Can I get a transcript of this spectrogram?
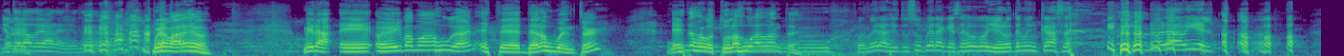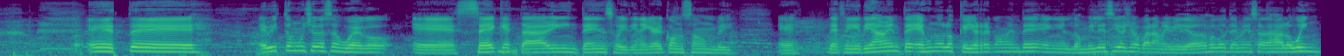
Yo ok. te doy a leer. yo te la doy a leer. Bueno, Valeo. Mira, eh, hoy vamos a jugar este Dead of Winter. Este juego, ¿tú lo has jugado antes? Pues mira, si tú supieras que ese juego yo lo tengo en casa y no lo he abierto. este, he visto mucho de ese juego. eh, sé que está bien intenso y tiene que ver con zombies. Eh, definitivamente es uno de los que yo recomendé en el 2018 para mi video de juegos de mesa de Halloween.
